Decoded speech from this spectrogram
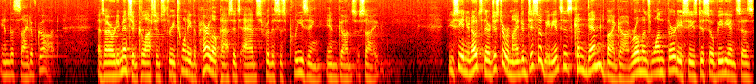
in the sight of God. As I already mentioned, Colossians 3:20, the parallel passage adds, "For this is pleasing in God's sight." You see in your notes there, just a reminder, disobedience is condemned by God. Romans 1.30 sees disobedience as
